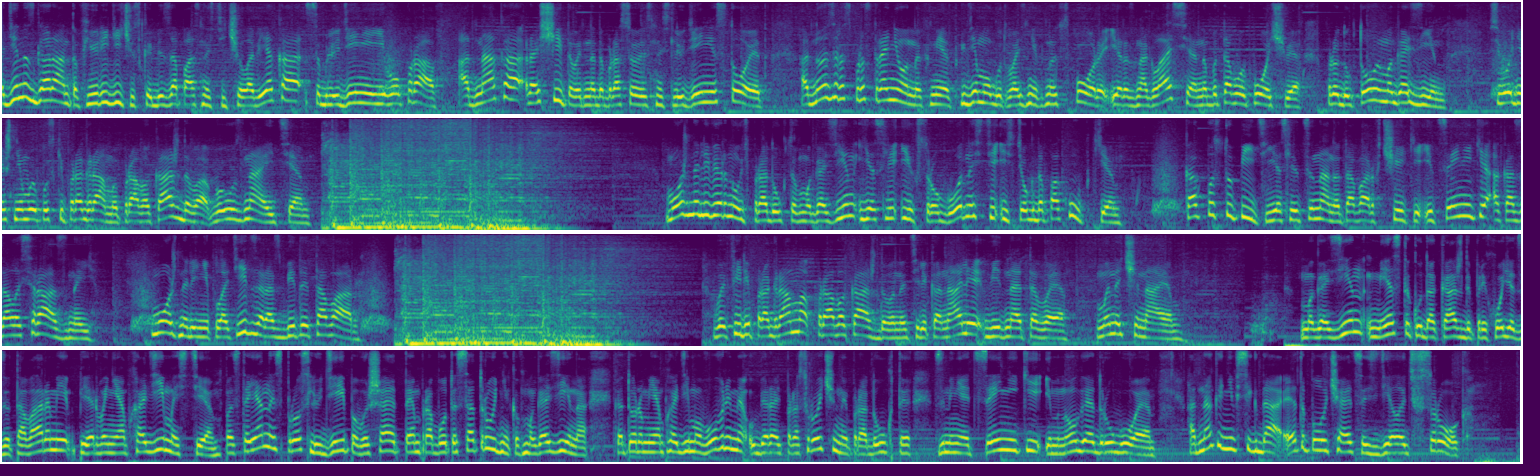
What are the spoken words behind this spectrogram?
Один из гарантов юридической безопасности человека – соблюдение его прав. Однако рассчитывать на добросовестность людей не стоит. Одно из распространенных мест, где могут возникнуть споры и разногласия на бытовой почве – продуктовый магазин. В сегодняшнем выпуске программы «Право каждого» вы узнаете. Можно ли вернуть продукты в магазин, если их срок годности истек до покупки? Как поступить, если цена на товар в чеке и ценнике оказалась разной? Можно ли не платить за разбитый товар? В эфире программа «Право каждого» на телеканале «Видное ТВ». Мы начинаем. Магазин – место, куда каждый приходит за товарами первой необходимости. Постоянный спрос людей повышает темп работы сотрудников магазина, которым необходимо вовремя убирать просроченные продукты, заменять ценники и многое другое. Однако не всегда это получается сделать в срок.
